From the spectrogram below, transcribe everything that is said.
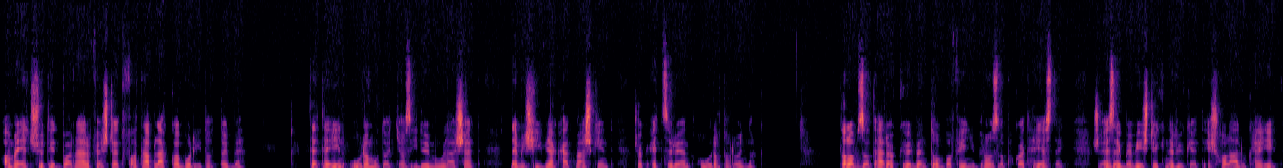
amelyet sötétbarnára festett fatáblákkal borítottak be. Tetején óra mutatja az idő múlását, nem is hívják hát másként, csak egyszerűen óratoronynak. Talapzatára körben tompa fényű bronzlapokat helyeztek, és ezekbe vésték nevüket és haláluk helyét.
